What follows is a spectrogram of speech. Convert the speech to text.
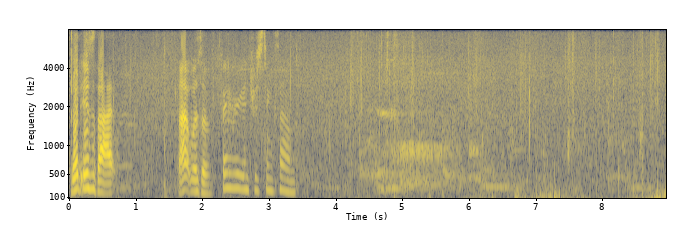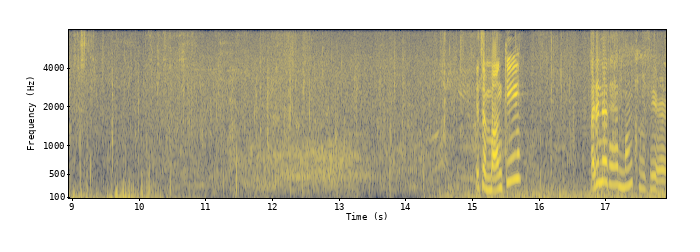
What is that? That was a very interesting sound. It's a monkey? I didn't know they had monkeys here.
